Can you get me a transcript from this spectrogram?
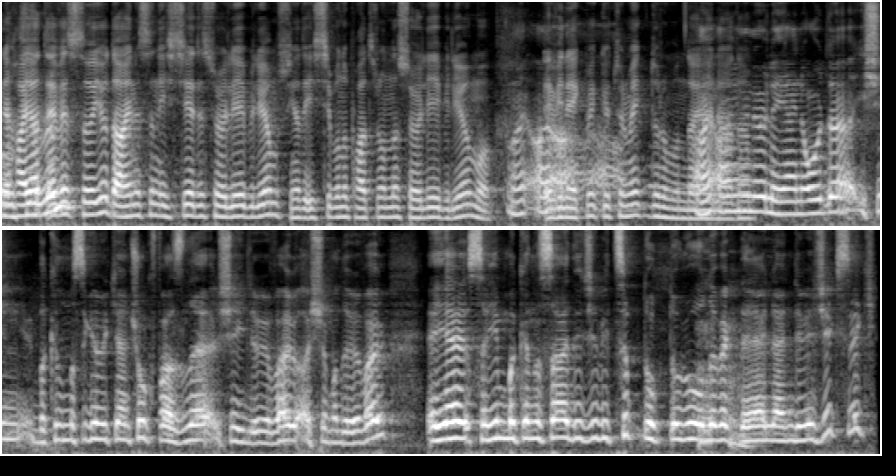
korkuyorum. hayat eve sığıyor da aynısını işçiye de söyleyebiliyor musun? Ya da işçi bunu patronuna söyleyebiliyor mu? Ay- ay- Evine ekmek götürmek durumunda Ay- yani Aynen adam. öyle yani orada işin bakılması gereken çok fazla şeyleri var, aşamaları var. Eğer Sayın Bakanı sadece bir tıp doktoru olarak değerlendireceksek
